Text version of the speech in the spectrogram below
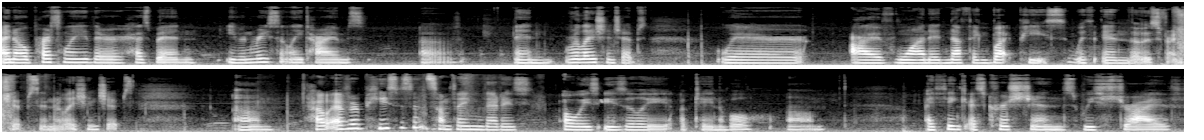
I know personally there has been even recently times of in relationships where I've wanted nothing but peace within those friendships and relationships. Um, however, peace isn't something that is always easily obtainable. Um, I think as Christians, we strive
